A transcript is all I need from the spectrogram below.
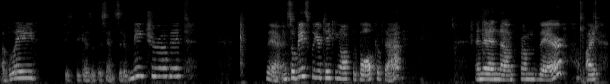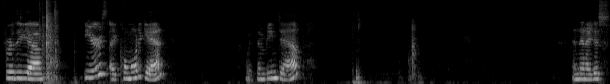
a blade, just because of the sensitive nature of it. There, and so basically you're taking off the bulk of that. And then um, from there, I for the um, ears, I comb out again with them being damp. And then I just,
